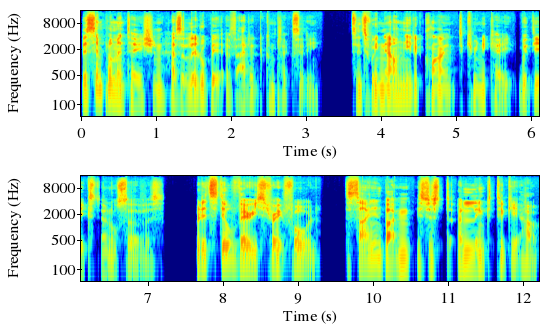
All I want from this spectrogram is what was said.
This implementation has a little bit of added complexity, since we now need a client to communicate with the external service but it's still very straightforward. The sign in button is just a link to GitHub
